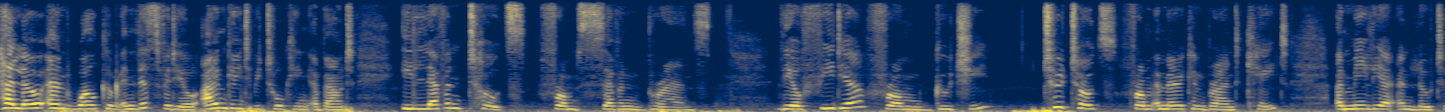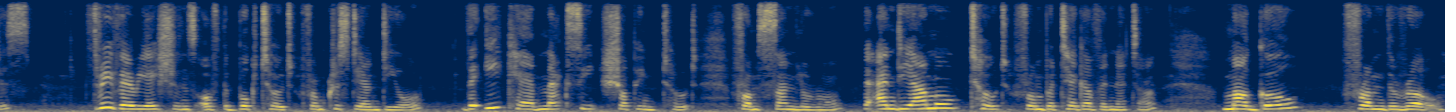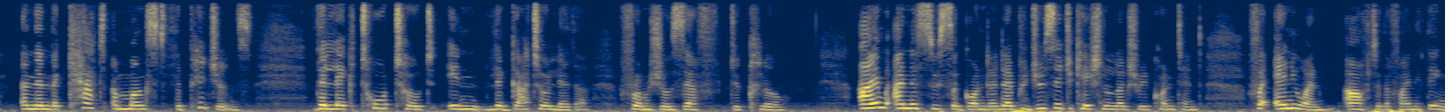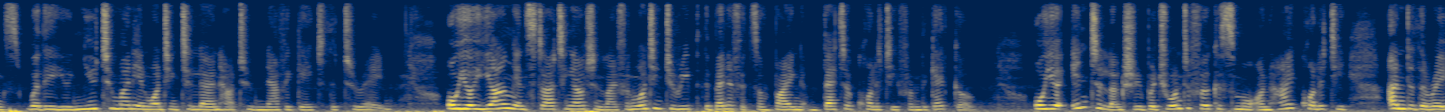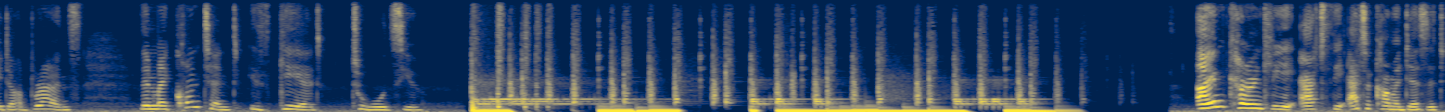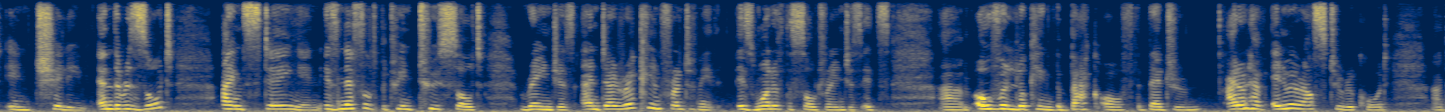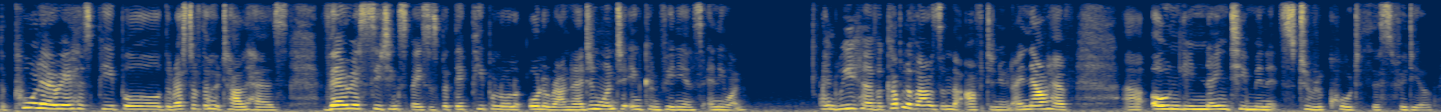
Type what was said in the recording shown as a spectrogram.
Hello and welcome. In this video, I'm going to be talking about 11 totes from seven brands. The Ophidia from Gucci, two totes from American brand Khaite, Amelia and Lotus, three variations of the book tote from Christian Dior, the Icare Maxi shopping tote from Saint Laurent, the Andiamo tote from Bottega Veneta, Margaux from the row, and then the cat amongst the pigeons, the Lectoure tote in legato leather from Joseph Duclos. I'm Anesu Sagonda and I produce educational luxury content for anyone after the finer things, whether you're new to money and wanting to learn how to navigate the terrain, or you're young and starting out in life and wanting to reap the benefits of buying better quality from the get-go, or you're into luxury but you want to focus more on high quality under the radar brands, then my content is geared towards you. I'm currently at the Atacama Desert in Chile and the resort I'm staying in is nestled between two salt ranges and directly in front of me is one of the salt ranges. It's um, overlooking the back of the bedroom. I don't have anywhere else to record. Uh, the pool area has people, the rest of the hotel has various seating spaces, but there are people all, all around and I didn't want to inconvenience anyone. And we have a couple of hours in the afternoon. I now have uh, only 90 minutes to record this video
